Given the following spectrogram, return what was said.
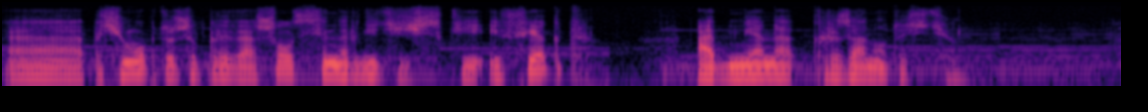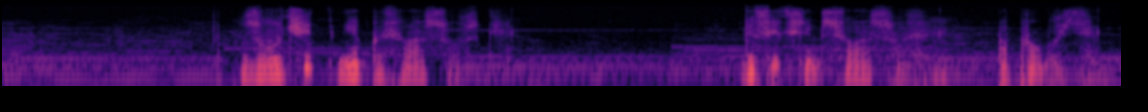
почему? Потому что произошел синергетический эффект обмена крызанутостью. Звучит не по-философски. Да фиг с ним с философией. Попробуйте.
